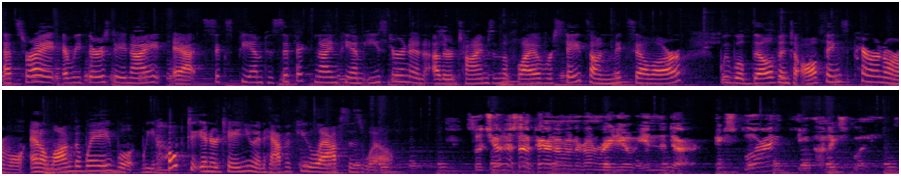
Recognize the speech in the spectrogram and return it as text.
That's right. Every Thursday night at 6 p.m. Pacific, 9 p.m. Eastern, and other times in the flyover states on MixLR, we will delve into all things paranormal. And along the way, we'll, we hope to entertain you and have a few laughs as well. So, join us on Paranormal Underground Radio in the Dark, exploring the unexplained.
